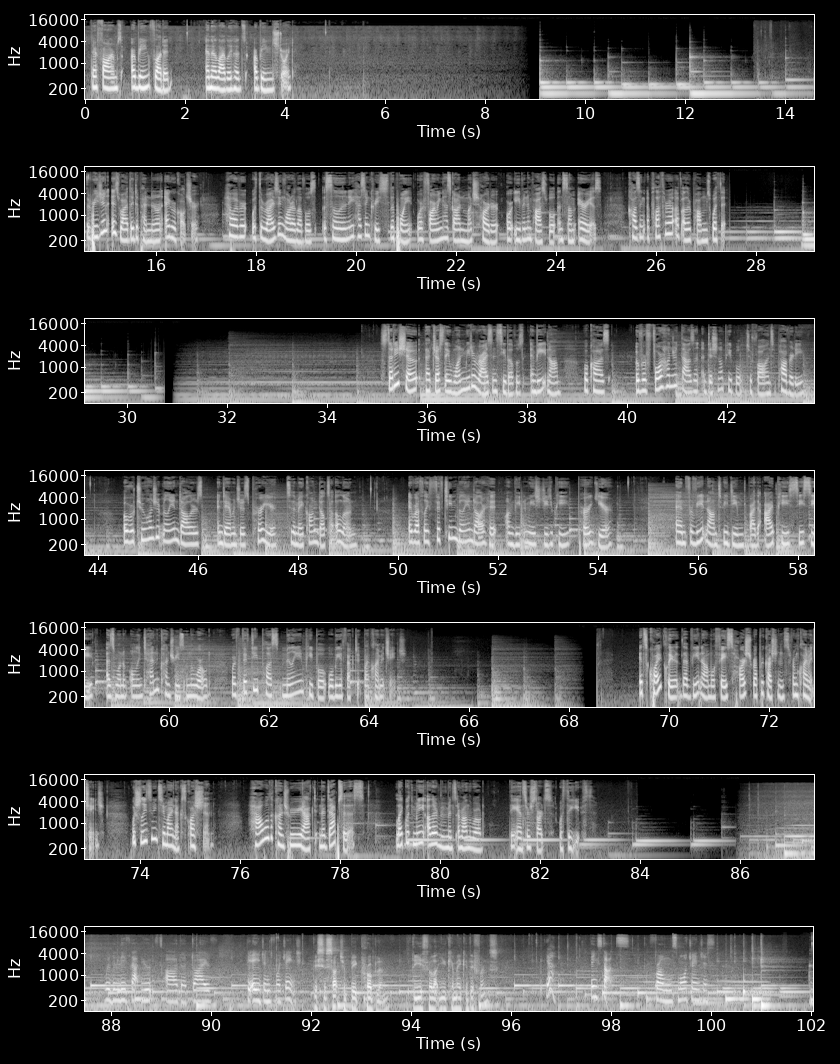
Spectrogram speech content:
their farms are being flooded, and their livelihoods are being destroyed. The region is widely dependent on agriculture. However, with the rising water levels, the salinity has increased to the point where farming has gotten much harder or even impossible in some areas, causing a plethora of other problems with it. Studies show that just a 1 meter rise in sea levels in Vietnam will cause over 400,000 additional people to fall into poverty over $200 million in damages per year to the Mekong Delta alone, a roughly $15 billion hit on Vietnamese GDP per year, and for Vietnam to be deemed by the IPCC as one of only 10 countries in the world where 50 plus million people will be affected by climate change. It's quite clear that Vietnam will face harsh repercussions from climate change which leads me to my next question How will the country react and adapt to this? Like with many other movements around the world, the answer starts with the youth. We believe that youths are the drive, the agent for change. This is such a big problem. Do you feel like you can make a difference? Yeah, things starts from small changes.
